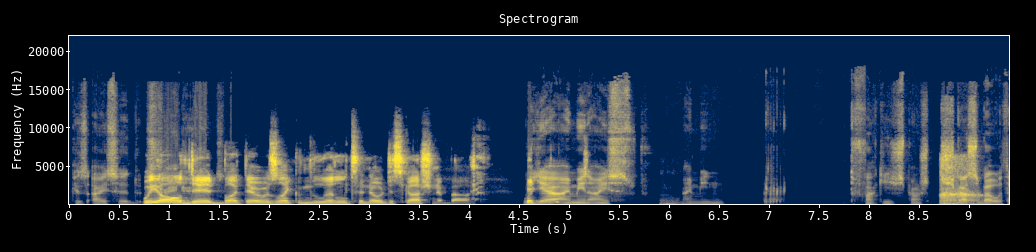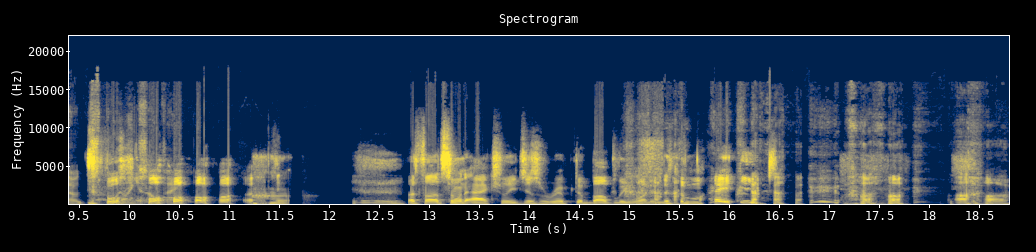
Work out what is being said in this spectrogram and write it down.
because I said We all Stranger did, Things. but there was like little to no discussion about. it. Well, yeah. I mean, I. s- I mean, what the fuck are you supposed to discuss about without spoiling something? I thought someone actually just ripped a bubbly one into the mic. uh,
